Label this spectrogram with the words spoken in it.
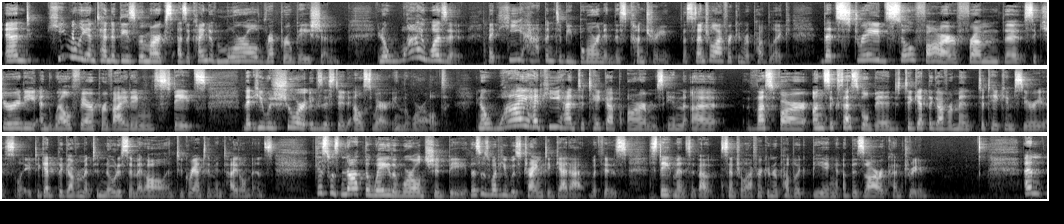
And he really intended these remarks as a kind of moral reprobation. You know, why was it that he happened to be born in this country, the Central African Republic, that strayed so far from the security and welfare providing states that he was sure existed elsewhere in the world? You know, why had he had to take up arms in a, thus far unsuccessful bid to get the government to take him seriously, to get the government to notice him at all and to grant him entitlements. This was not the way the world should be. This is what he was trying to get at with his statements about Central African Republic being a bizarre country. And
